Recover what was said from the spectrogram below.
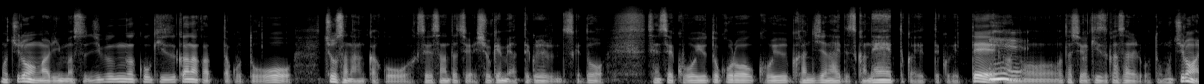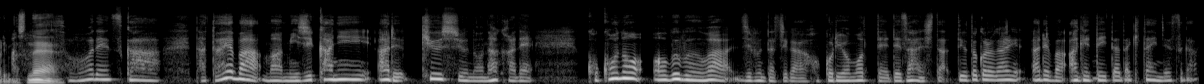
もちろんあります。自分がこう気づかなかったことを調査なんかこう学生さんたちが一生懸命やってくれるんですけど先生こういうところこういう感じじゃないですかねとか言ってくれて、えー、あの私が気づかされることもちろんありますね。そうですか。例えばまあ身近にある九州の中でここの部分は自分たちが誇りを持ってデザインしたっていうところがあれば挙げていただきたいんですが。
